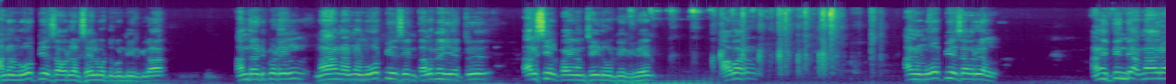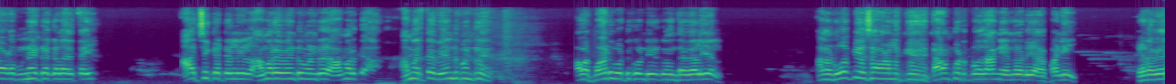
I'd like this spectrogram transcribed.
அண்ணன் ஓபிஎஸ் அவர்கள் செயல்பட்டு கொண்டிருக்கிறார். அந்த அடிப்படையில் நான் அண்ணன் ஓபிஎஸ்ஸின் தலைமை ஏற்று அரசியல் பயணம் செய்து கொண்டிருக்கிறேன். அவர் அண்ணன் ஓபிஎஸ் அவர்கள் அனைத்து இந்திய அண்ணா திராவிட முன்னேற்ற கழகத்தை ஆட்சி கட்டலில் அமர வேண்டும் என்று அமர்க்க அமர்த்த வேண்டும் என்று அவர் பாடுபட்டு கொண்டிருக்கும் இந்த வேளையில் ஆனால் ஓபிஎஸ் அவர்களுக்கு கரம் கொடுப்பதுதான் என்னுடைய பணி. எனவே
